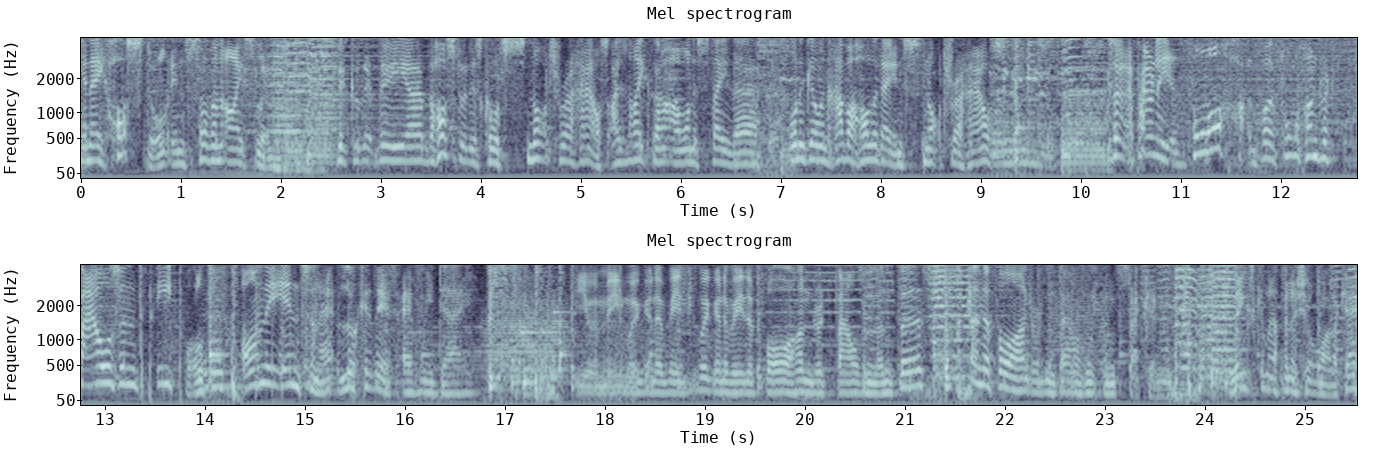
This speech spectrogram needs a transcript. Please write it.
in a hostel in southern Iceland. The, the, uh, the hostel is called Snotra House. I like that. I want to stay there. I want to go and have a holiday in Snotra House. So apparently, four four hundred thousand people on the internet look at this every day. You and me, we're gonna be we're gonna be the four hundred thousand and first and the four hundred and thousandth and second. Links coming up in a short while, okay?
